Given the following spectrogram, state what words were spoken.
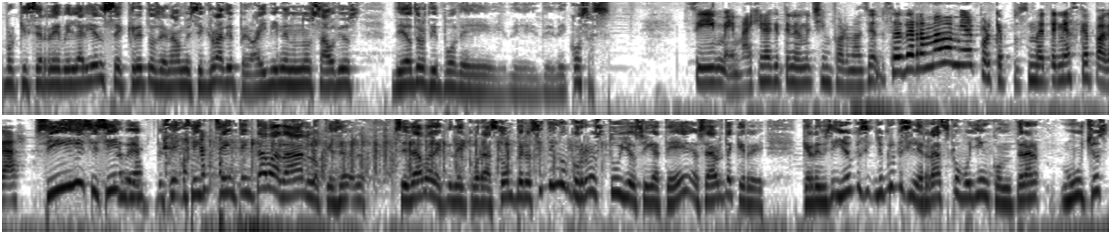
porque se revelarían secretos de Now Music Radio, pero ahí vienen unos audios de otro tipo de, de, de, de cosas. Sí, me imagino que tienes mucha información. Se derramaba miel porque pues me tenías que pagar. Sí, sí, sí, eh, se, se- se intentaba dar lo que se, se daba de, de corazón, pero sí tengo correos tuyos, fíjate, ¿eh? o sea, ahorita que, re- que revisé, yo, yo creo que si le rasco voy a encontrar muchos,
